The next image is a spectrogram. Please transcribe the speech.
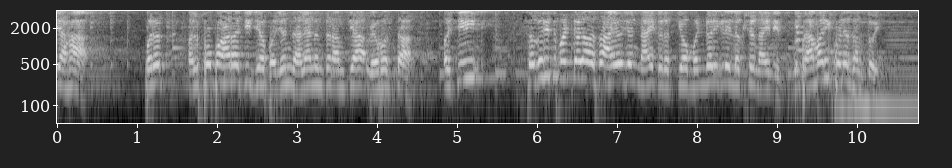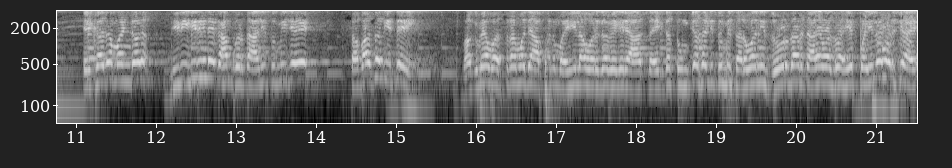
चहा परत अल्पोपहाराची जे भजन झाल्यानंतर आमच्या व्यवस्था. अशी सगळीच मंडळं असं आयोजन नाही करत किंवा मंडळीकडे लक्ष नाही देत. मी प्रामाणिकपणे सांगतोय. एखादं मंडळ हिरिहिरीने काम करतं आणि तुम्ही जे सभासद इथे भगव्या वस्त्रामध्ये आपण महिला वर्ग वगैरे आहात ना एकदा तुमच्यासाठी तुम्ही सर्वांनी जोरदार टाळ्या वाजवा. हे पहिलं वर्ष आहे.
